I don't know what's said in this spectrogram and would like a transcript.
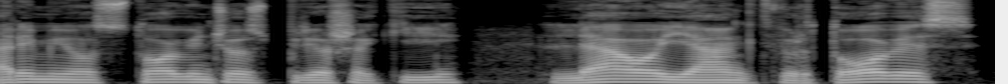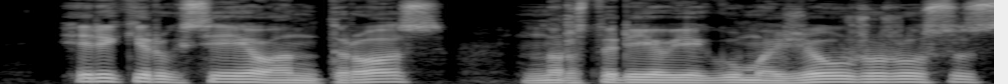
armijos stovinčios prieš akį Leo Yang tvirtovės ir iki rugsėjo 2, nors turėjo jėgų mažiau už rusus,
